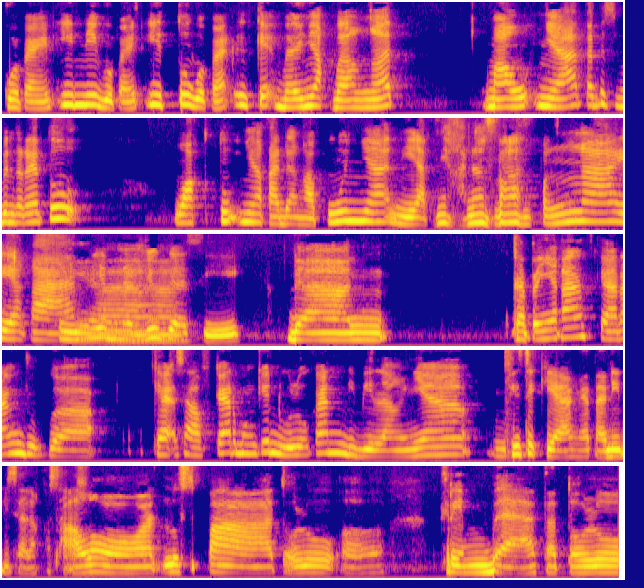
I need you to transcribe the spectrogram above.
gue pengen ini gue pengen itu gue pengen kayak banyak banget maunya tapi sebenarnya tuh waktunya kadang nggak punya niatnya kadang setengah-setengah ya kan iya. ya benar juga sih dan katanya kan sekarang juga kayak self care mungkin dulu kan dibilangnya fisik ya kayak tadi misalnya ke salon, lu spa atau lu uh, cream bath atau lu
